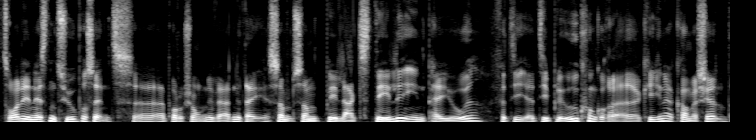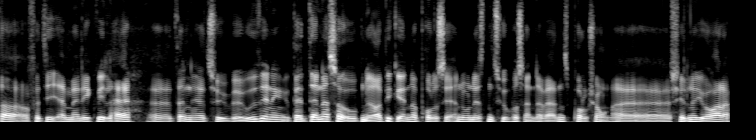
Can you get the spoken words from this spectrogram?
jeg tror, det er næsten 20 procent øh, af produktionen i verden i dag, som, som blev lagt stille i en periode, fordi at de blev udkonkurreret af Kina kommercielt, og, og fordi at man ikke ville have uh, den her type udvinding. Den, den er så åbnet op igen og producerer nu næsten 20 procent af verdens produktion af, af sjældne jordarter.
